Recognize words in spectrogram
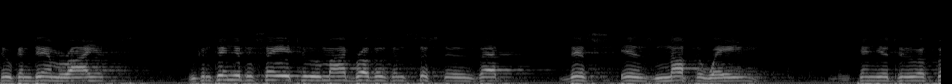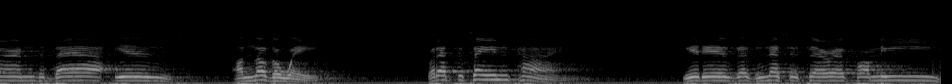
to condemn riots and continue to say to my brothers and sisters that this is not the way. Continue to affirm that there is another way. But at the same time, it is as necessary for me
